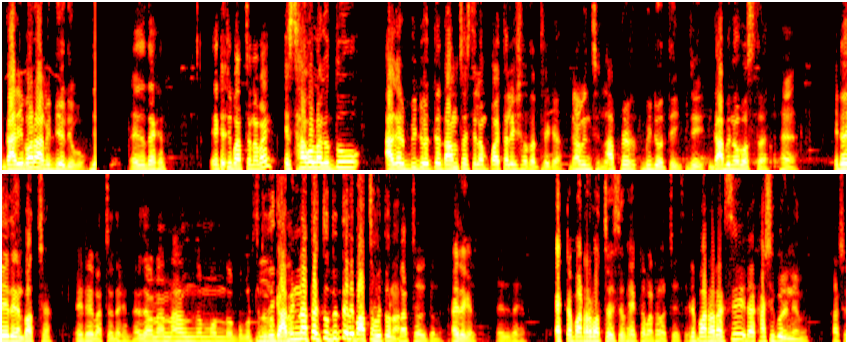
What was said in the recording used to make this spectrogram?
গাড়ি ভাড়া আমি দিয়ে দেবো। এই যে দেখেন একটি বাচ্চা না ভাই? এই ছাগলটা কিন্তু আগের ভিডিওতে দাম চাইছিলাম পঁয়তাল্লিশ হাজার টাকা। গাবিন ছিল। আপনার ভিডিওতেই। জি। গাবিন অবস্থায়। হ্যাঁ। এটাই দেখেন বাচ্চা। এটাই বাচ্চা দেখেন। এই যে আনন্দ মন্তব্য করছিল যদি গাবিন না থাকতো তাহলে বাচ্চা হইতো না। বাচ্চা হইতো না। এই দেখেন। এই দেখেন। একটা পাঠার বাচ্চা হয়েছে ভাই। একটা পাঠা বাচ্চা হয়েছে। এটা পাঠা রাখছি এটা খাসি করিনি আমি। খাসি।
